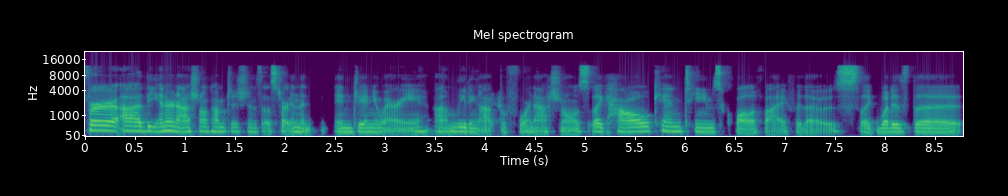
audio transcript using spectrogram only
For uh, the international competitions that start in the in January, um, leading up before nationals, like how can teams qualify for those? Like, what is the,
